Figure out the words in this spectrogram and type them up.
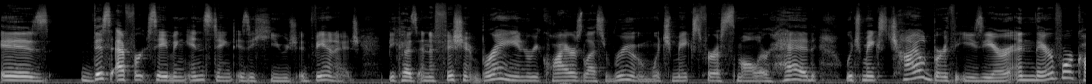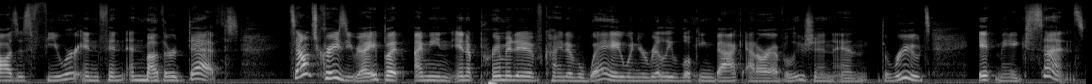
is this effort saving instinct is a huge advantage because an efficient brain requires less room, which makes for a smaller head, which makes childbirth easier and therefore causes fewer infant and mother deaths. It sounds crazy, right? But I mean, in a primitive kind of way, when you're really looking back at our evolution and the roots, it makes sense.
